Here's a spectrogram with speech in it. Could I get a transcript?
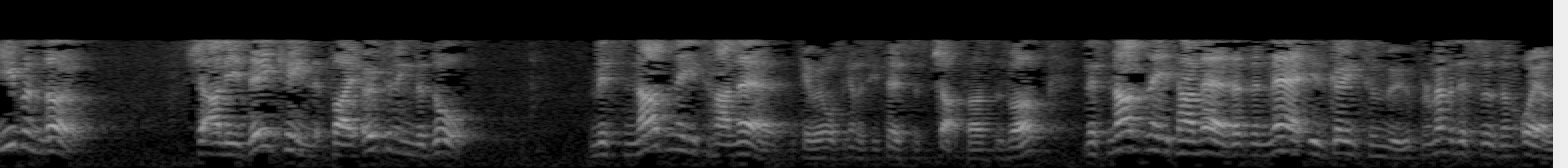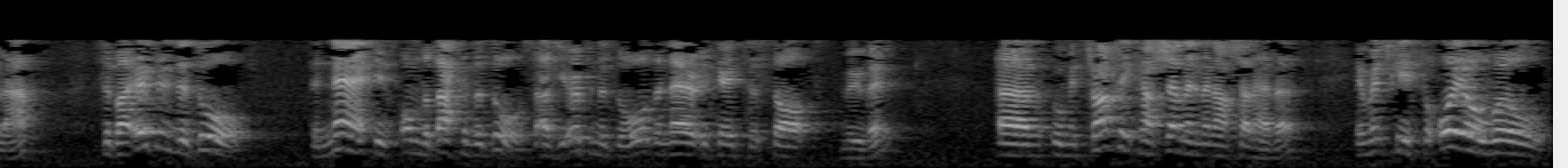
even though, Sha'ali Dekin, by opening the door, Misnadne taner. Okay, we're also going to see Tosfos chat first as well. Misnadne taner that the ner is going to move. Remember, this was an oil lamp. So by opening the door, the ner is on the back of the door. So as you open the door, the ner is going to start moving. Um, in which case the oil will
